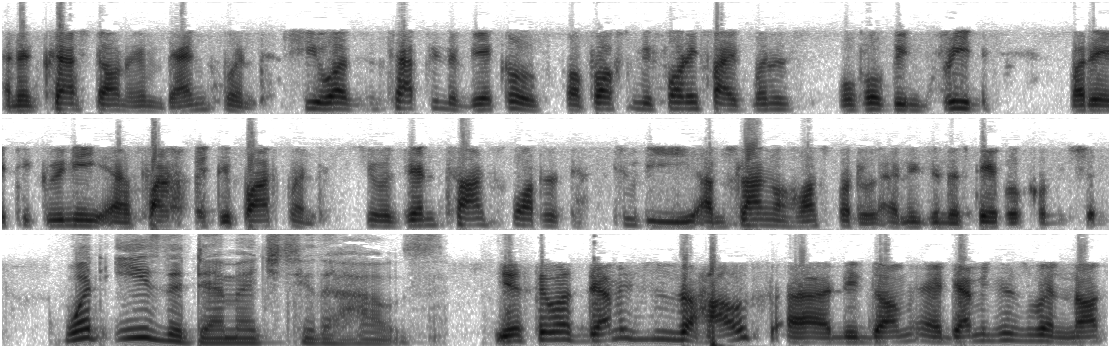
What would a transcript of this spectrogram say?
and then crashed down an embankment. She was trapped in the vehicle for approximately 45 minutes before being freed by the eThekwini uh, Fire Department. She was then transported to the Umhlanga Hospital and is in a stable condition. What is the damage to the house? Yes, there was damage to the house. Uh, the uh, damages were not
